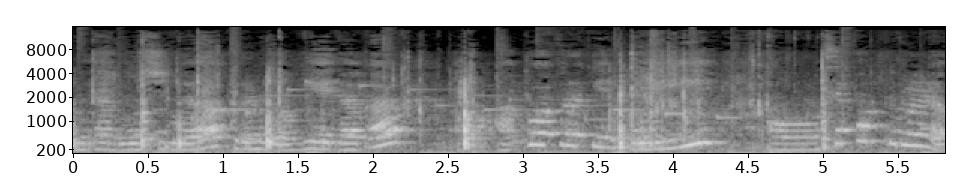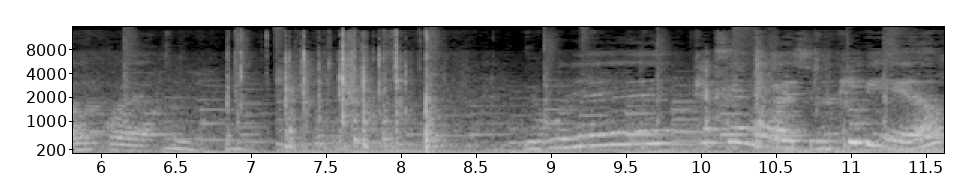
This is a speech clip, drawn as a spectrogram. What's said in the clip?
여기다 놓으시고요. 그러면 여기에다가 어, 아쿠아프라틴 데이 어, 세펌프를 넣을 거예요. 요거는 팩센모가에 쓰는 PB예요.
